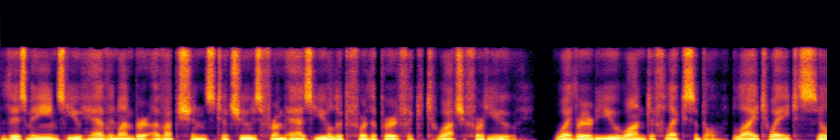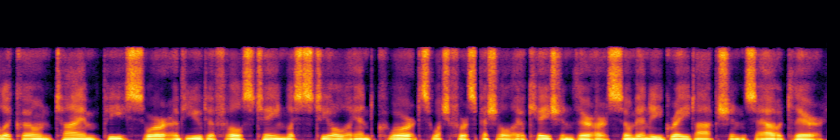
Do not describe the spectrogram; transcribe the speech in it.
This means you have a number of options to choose from as you look for the perfect watch for you. Whether you want a flexible, lightweight silicone timepiece or a beautiful stainless steel and quartz watch for special occasion, there are so many great options out there.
